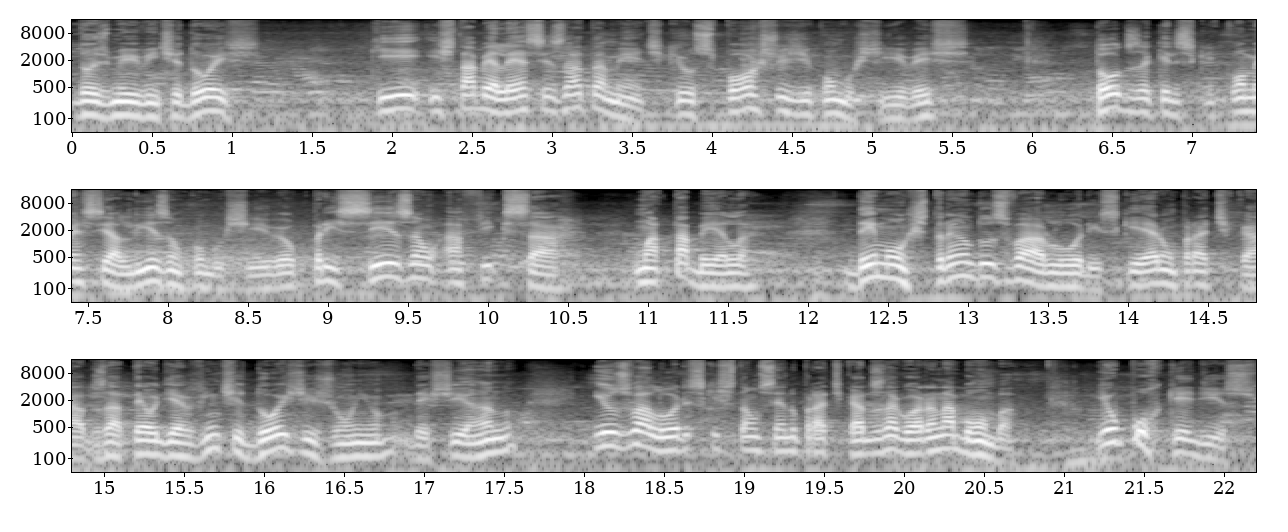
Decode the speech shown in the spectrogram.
2022, que estabelece exatamente que os postos de combustíveis, todos aqueles que comercializam combustível, precisam afixar uma tabela demonstrando os valores que eram praticados até o dia 22 de junho deste ano e os valores que estão sendo praticados agora na bomba. E o porquê disso?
